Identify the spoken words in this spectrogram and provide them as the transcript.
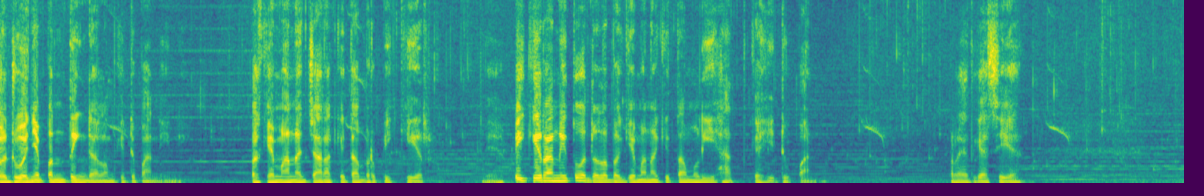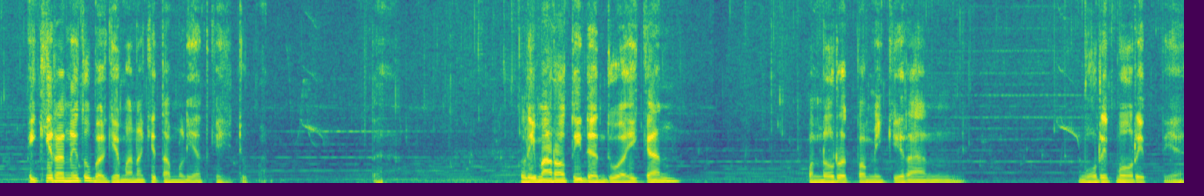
Dua-duanya penting dalam kehidupan ini. Bagaimana cara kita berpikir. Ya, pikiran itu adalah bagaimana kita melihat kehidupan. Perhatikan ya. Pikiran itu bagaimana kita melihat kehidupan. Nah, lima roti dan dua ikan menurut pemikiran murid-murid ya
